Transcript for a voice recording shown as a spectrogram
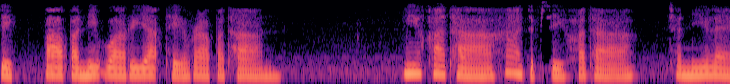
สิบปาปนิวาริยะเถราประธาน มีคาถาห้าสิบสี่คาถาชนนี้แหละ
